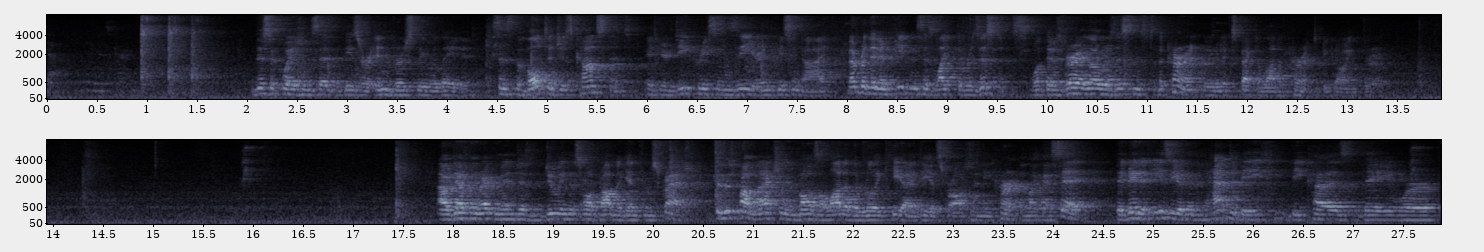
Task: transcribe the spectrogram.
Yeah, biggest current. This equation says that these are inversely related. Since the voltage is constant, if you're decreasing Z, you're increasing I. Remember that impedance is like the resistance. Well, if there's very low resistance to the current, we would expect a lot of current to be going through. I would definitely recommend just doing this whole problem again from scratch, because this problem actually involves a lot of the really key ideas for alternating current. And like I said, they made it easier than it had to be because they were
